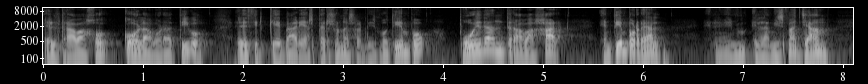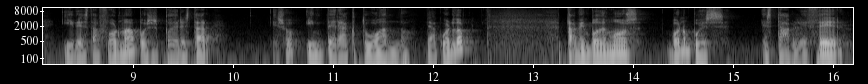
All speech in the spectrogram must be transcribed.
el trabajo colaborativo, es decir, que varias personas al mismo tiempo puedan trabajar en tiempo real en, la misma jam y de esta forma pues es poder estar eso interactuando, ¿de acuerdo? También podemos, bueno, pues establecer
